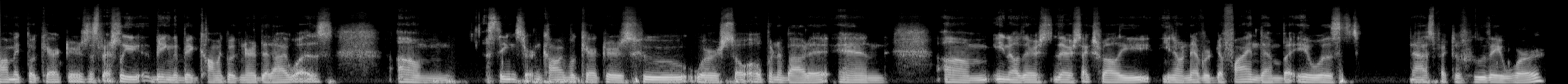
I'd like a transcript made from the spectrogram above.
comic book characters, especially being the big comic book nerd that I was, um, seeing certain comic book characters who were so open about it and um, you know their their sexuality you know never defined them but it was an aspect of who they were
